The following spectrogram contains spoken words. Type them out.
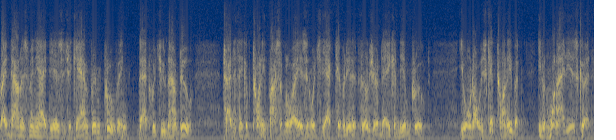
Write down as many ideas as you can for improving that which you now do. Try to think of 20 possible ways in which the activity that fills your day can be improved. You won't always get 20, but even one idea is good.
